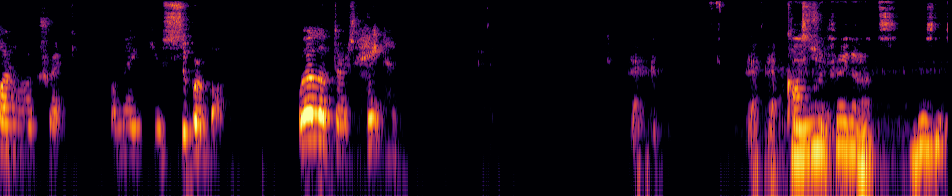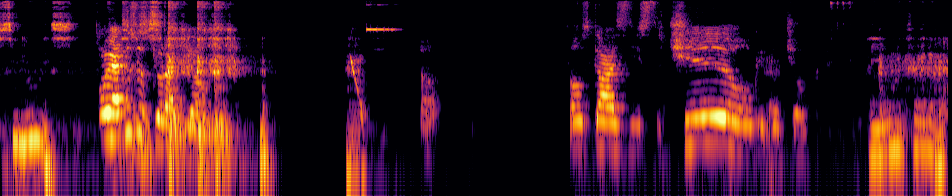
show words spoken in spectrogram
One little trick will make you super buff. Weightlifters hate him. Do you want Costume. to trade arts? Those look so nice. Oh yeah, this is a good idea. Oh. Those guys needs to chill. Okay, good joke. Hey, you want to trade art?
